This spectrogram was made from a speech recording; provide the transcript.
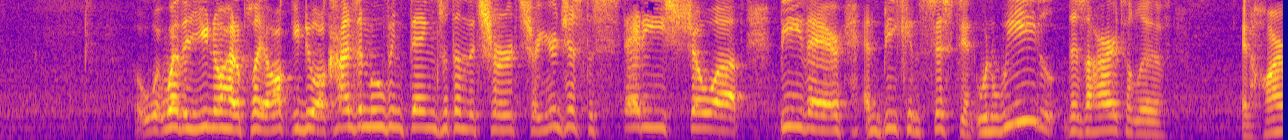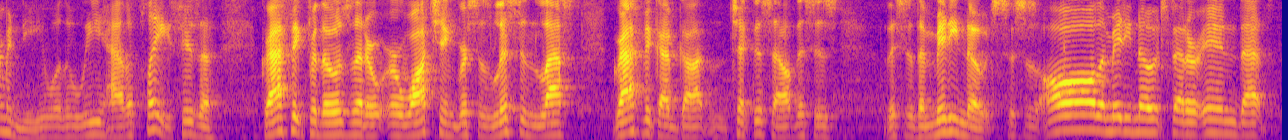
whether you know how to play all, you do all kinds of moving things within the church, or you're just the steady show up, be there, and be consistent. When we desire to live in harmony, whether we have a place. Here's a graphic for those that are, are watching versus listen. Last graphic I've got. Check this out. This is this is the MIDI notes. This is all the MIDI notes that are in that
